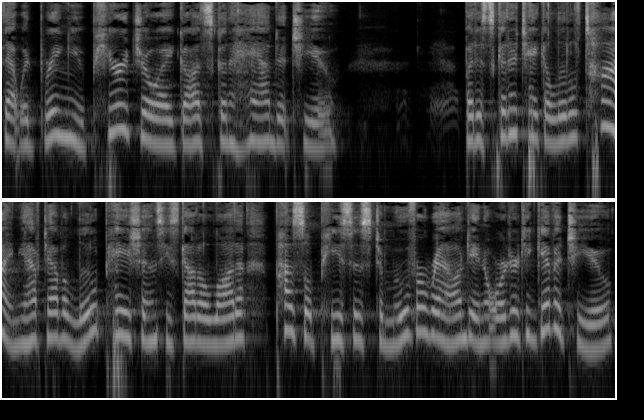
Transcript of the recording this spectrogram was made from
that would bring you pure joy, God's going to hand it to you but it's going to take a little time. You have to have a little patience. He's got a lot of puzzle pieces to move around in order to give it to you.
